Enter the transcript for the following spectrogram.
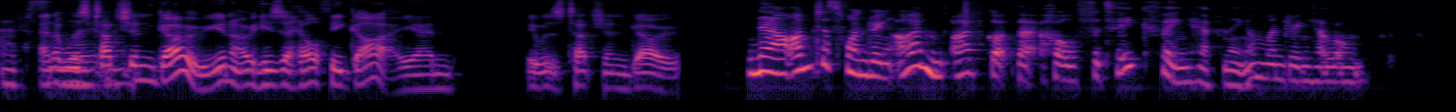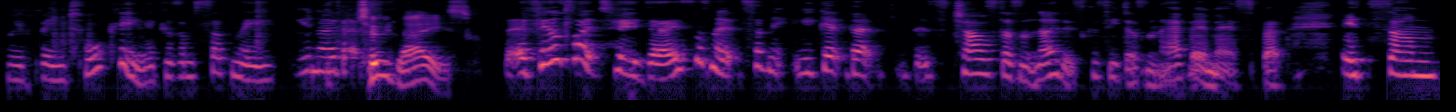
Absolutely. And it was touch and go. You know, he's a healthy guy and it was touch and go. Now I'm just wondering. I'm. I've got that whole fatigue thing happening. I'm wondering how long we've been talking because I'm suddenly, you know, that Two days. It feels like two days, doesn't it? Suddenly you get that. This, Charles doesn't know this because he doesn't have MS, but it's um,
